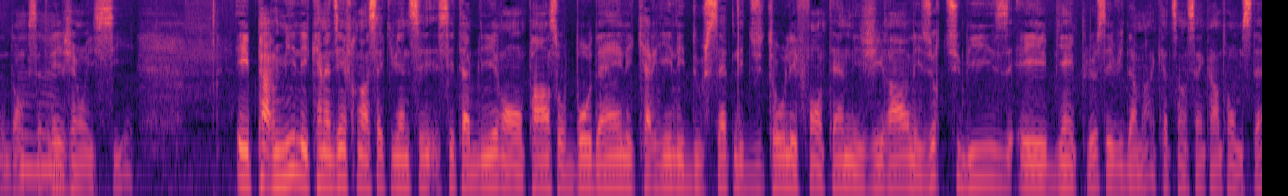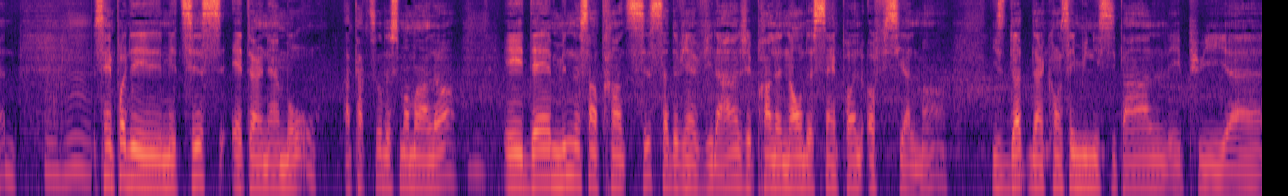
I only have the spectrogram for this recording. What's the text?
donc cette région ici. Et parmi les Canadiens français qui viennent s'é- s'établir, on pense aux Baudins, les Carriers, les Doucettes, les Dutot, les Fontaines, les Girards, les Urtubises et bien plus, évidemment, 450 homesteads. Saint-Paul-des-Métis est un hameau à partir de ce moment-là. Et dès 1936, ça devient un village et prend le nom de Saint-Paul officiellement. Il se dote d'un conseil municipal et puis euh,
